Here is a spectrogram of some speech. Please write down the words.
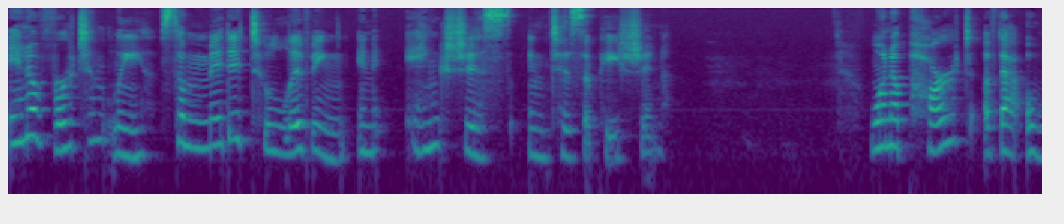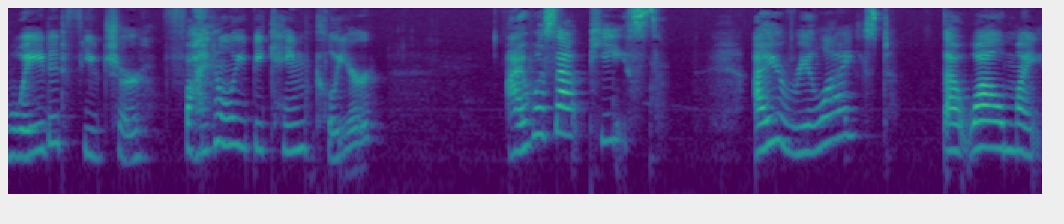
inadvertently submitted to living in anxious anticipation. When a part of that awaited future finally became clear, I was at peace. I realized that while my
